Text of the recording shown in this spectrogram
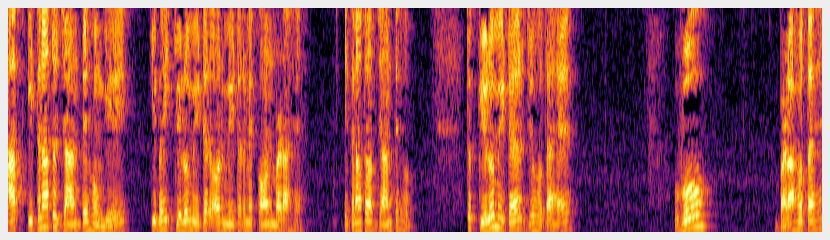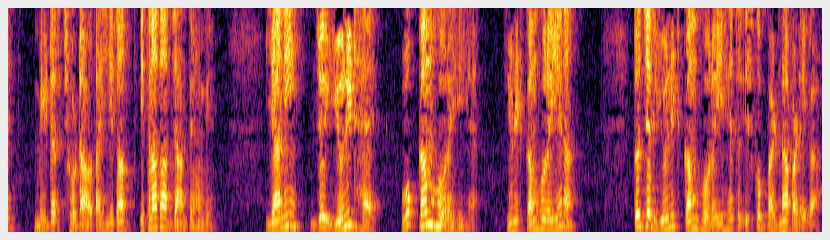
आप इतना तो जानते होंगे कि भाई किलोमीटर और मीटर में कौन बड़ा है। इतना तो आप जानते हो। तो किलोमीटर जो होता है वो बड़ा होता है, मीटर छोटा होता है, ये तो आप, इतना तो आप जानते होंगे। यानी जो यूनिट है, वो कम हो रही है। यूनिट कम हो रही है ना? तो जब यूनिट कम हो रही है तो इसको बढ़ना पड़ेगा।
